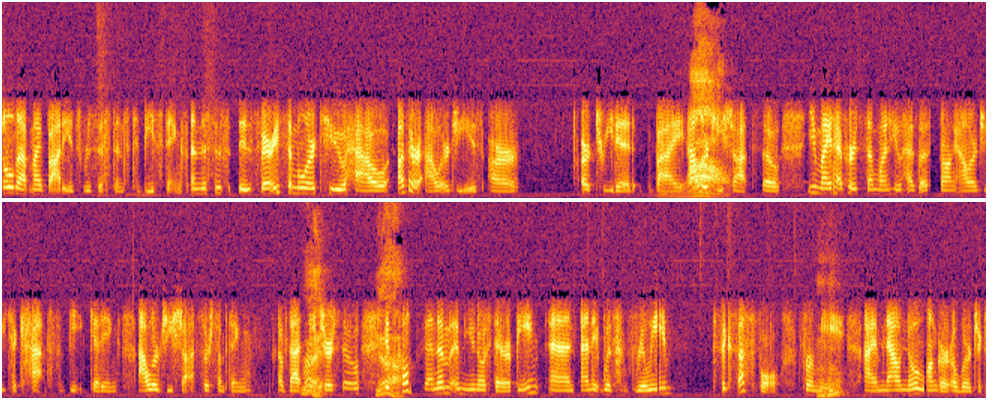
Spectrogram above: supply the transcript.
build up my body's resistance to bee stings. And this is, is very similar to how other allergies are are treated by wow. allergy shots. So you might have heard someone who has a strong allergy to cats be getting allergy shots or something of that right. nature. So yeah. it's called venom immunotherapy, and and it was really successful for me. Mm-hmm. I am now no longer allergic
